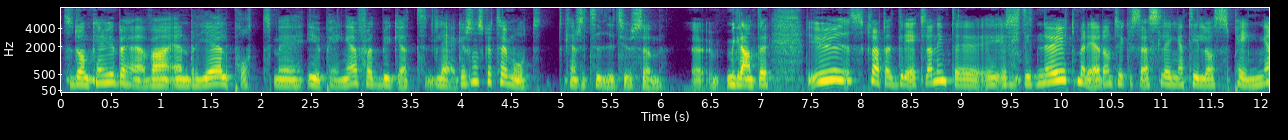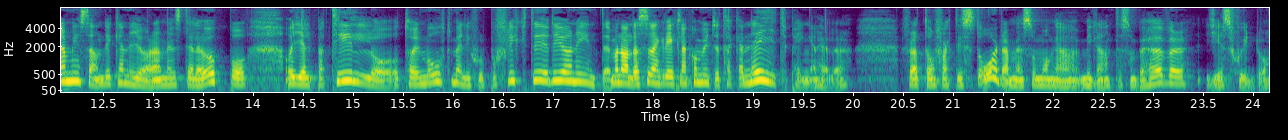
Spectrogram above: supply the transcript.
Så de kan ju behöva en rejäl pott med EU-pengar för att bygga ett läger som ska ta emot kanske 10 000 Eh, migranter. Det är ju klart att Grekland inte är riktigt nöjt med det. De tycker så här, slänga till oss pengar minsann, det kan ni göra, men ställa upp och, och hjälpa till och, och, ta emot människor på flykt, det, det gör ni inte. Men å andra sidan, Grekland kommer ju inte tacka nej till pengar heller. För att de faktiskt står där med så många migranter som behöver ges skydd då.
